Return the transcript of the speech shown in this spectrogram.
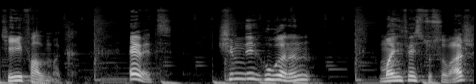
keyif almak. Evet, şimdi Huga'nın manifestosu var.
